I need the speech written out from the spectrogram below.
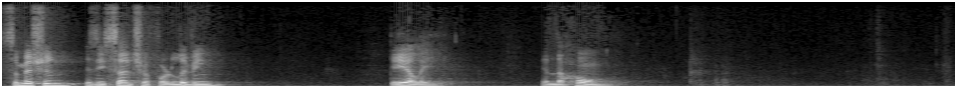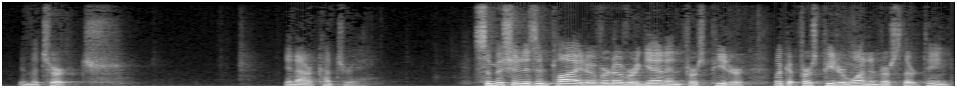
Submission is essential for living daily in the home in the church, in our country. Submission is implied over and over again in 1 Peter. Look at 1 Peter 1 and verse 13.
